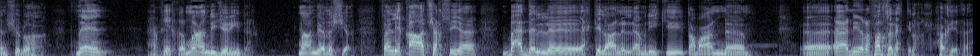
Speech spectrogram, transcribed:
ينشروها اثنين حقيقة ما عندي جريدة. ما عندي الأشياء فلقاءات شخصية بعد الاحتلال الأمريكي طبعا أني آه، رفضت الاحتلال حقيقة.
